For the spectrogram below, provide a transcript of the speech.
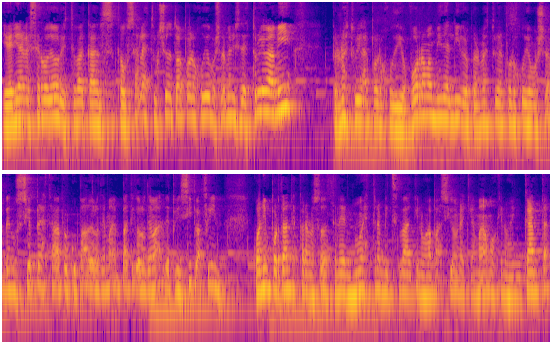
y venía el becerro de oro y esto va a causar la destrucción de todo el pueblo judío, Moshe Rabenu dice, destruye a mí, pero no destruye al pueblo judío. Borra a mí del libro, pero no destruye al pueblo judío. Moshe Rabenu siempre estaba preocupado de los demás, empático de los demás, de principio a fin. Cuán importante es para nosotros tener nuestra mitzvah que nos apasiona, que amamos, que nos encanta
